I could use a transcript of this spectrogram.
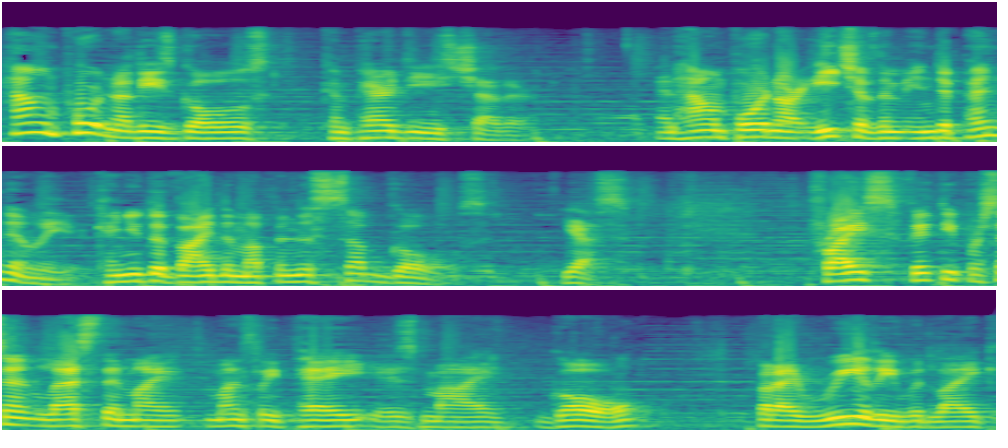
how important are these goals compared to each other? And how important are each of them independently? Can you divide them up into sub-goals? Yes. Price 50% less than my monthly pay is my goal, but I really would like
